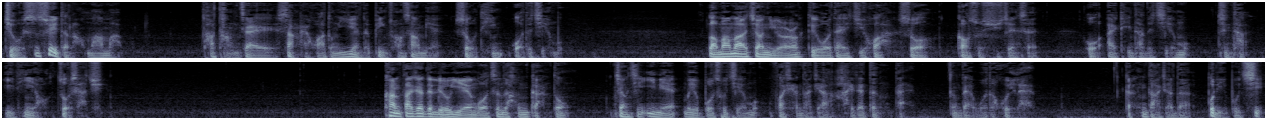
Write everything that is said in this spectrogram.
九十岁的老妈妈，她躺在上海华东医院的病床上面收听我的节目。老妈妈叫女儿给我带一句话，说：“告诉徐先生，我爱听他的节目，请他一定要做下去。”看了大家的留言，我真的很感动。将近一年没有播出节目，发现大家还在等待，等待我的回来。感恩大家的不离不弃。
